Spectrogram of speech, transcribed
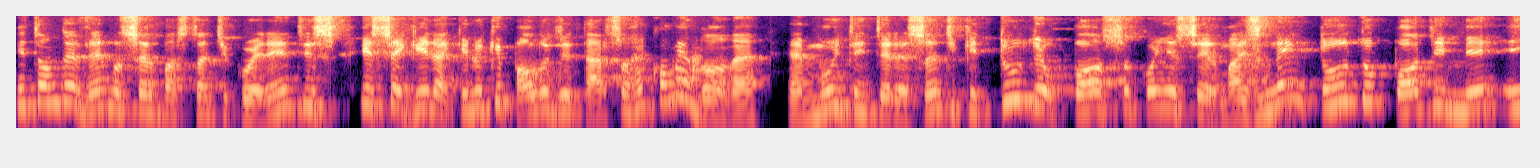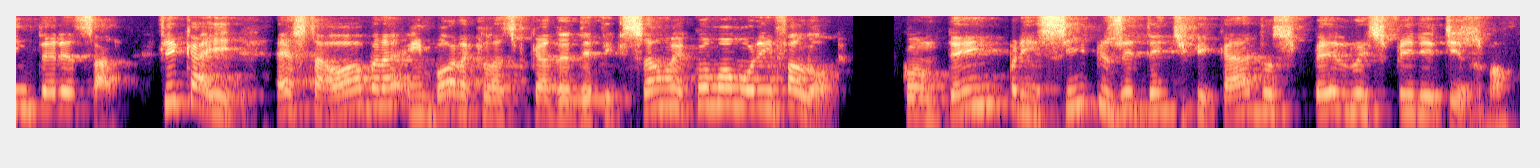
Então devemos ser bastante coerentes e seguir aquilo que Paulo de Tarso recomendou, né? É muito interessante que tudo eu posso conhecer, mas nem tudo pode me interessar. Fica aí, esta obra, embora classificada de ficção, é como o Amorim falou, contém princípios identificados pelo Espiritismo.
